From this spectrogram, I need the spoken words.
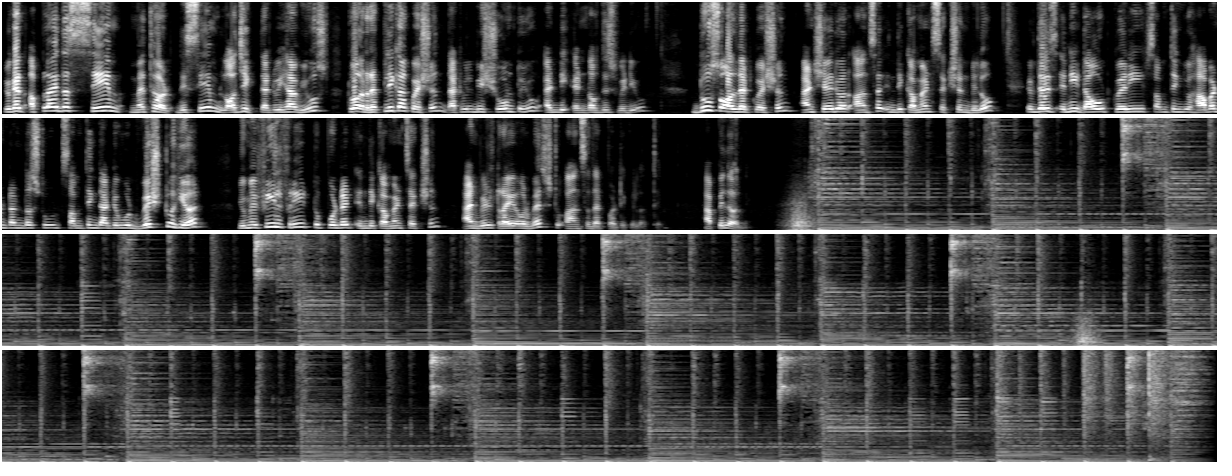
You can apply the same method, the same logic that we have used to a replica question that will be shown to you at the end of this video. Do solve that question and share your answer in the comment section below. If there is any doubt, query, something you haven't understood, something that you would wish to hear, you may feel free to put it in the comment section and we'll try our best to answer that particular thing. Happy learning.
